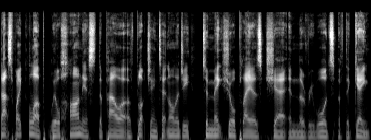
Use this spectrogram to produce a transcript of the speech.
that's why Club will harness the power of blockchain technology to make sure players share in the rewards of the game.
